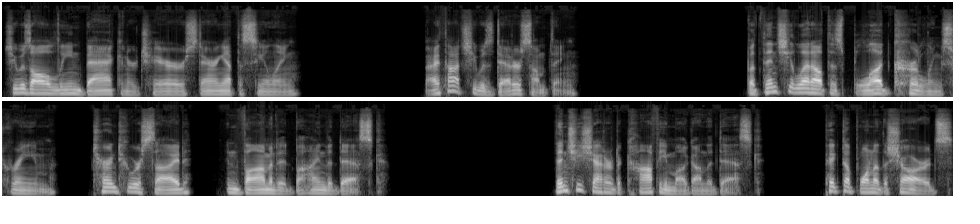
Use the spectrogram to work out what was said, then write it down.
She was all leaned back in her chair, staring at the ceiling. I thought she was dead or something. But then she let out this blood curdling scream, turned to her side, and vomited behind the desk. Then she shattered a coffee mug on the desk, picked up one of the shards,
